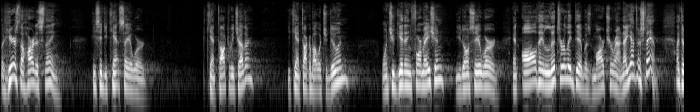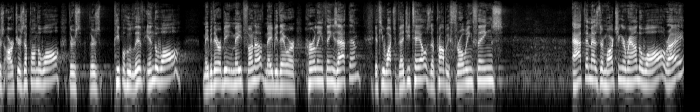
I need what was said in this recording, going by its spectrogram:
But here's the hardest thing He said, You can't say a word. Can't talk to each other. You can't talk about what you're doing. Once you get in formation, you don't say a word. And all they literally did was march around. Now you have to understand, like there's archers up on the wall, there's, there's people who live in the wall. Maybe they were being made fun of, maybe they were hurling things at them. If you watch Veggie Tales, they're probably throwing things at them as they're marching around the wall, right?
